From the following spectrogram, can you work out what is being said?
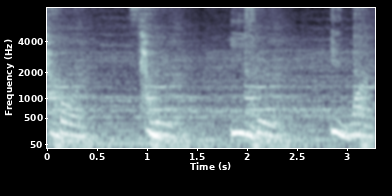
Five, four, three, two, one.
